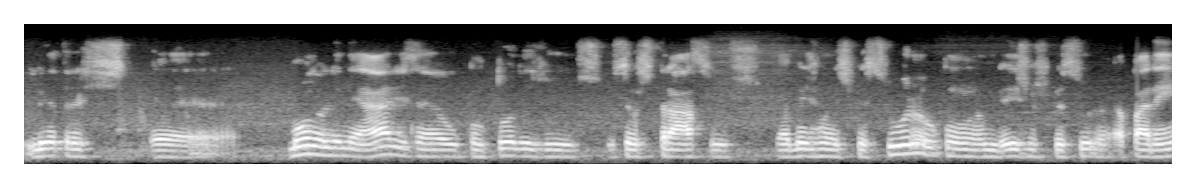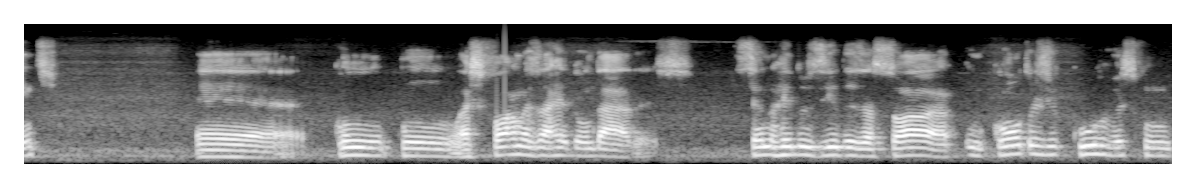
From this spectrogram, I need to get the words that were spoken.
letras é, monolineares, né? ou com todos os, os, seus traços da mesma espessura, ou com a mesma espessura aparente, é, com, com as formas arredondadas sendo reduzidas a só encontros de curvas com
